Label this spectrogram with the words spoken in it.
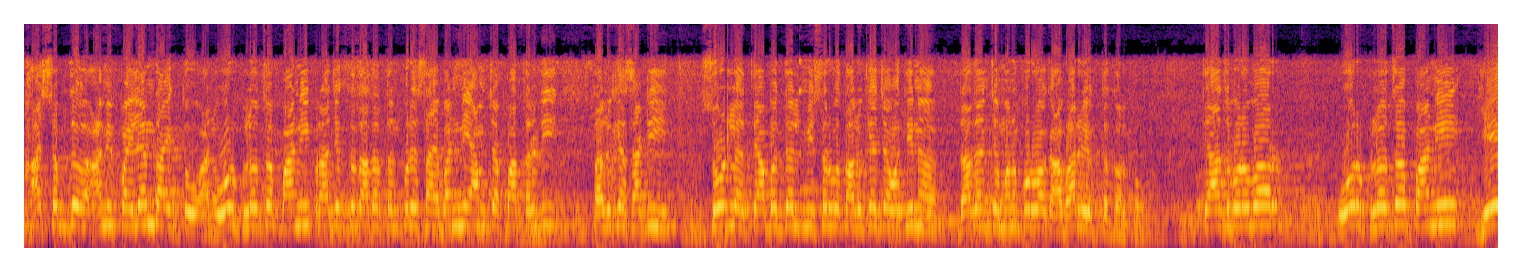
हा शब्द आम्ही पहिल्यांदा ऐकतो. आणि ओव्हरफ्लोचं पाणी प्राजक्त दादा तनपुरे साहेबांनी आमच्या पाथर्डी तालुक्यासाठी सोडलं. त्याबद्दल मी सर्व तालुक्याच्या वतीनं दादांचे मनपूर्वक आभार व्यक्त करतो. त्याचबरोबर ओव्हरफ्लोचं पाणी हे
